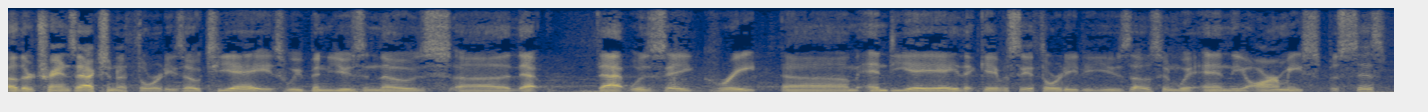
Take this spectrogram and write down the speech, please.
other transaction authorities, OTAs, we've been using those. Uh, that that was a great um, NDAA that gave us the authority to use those, and we, and the Army specific,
